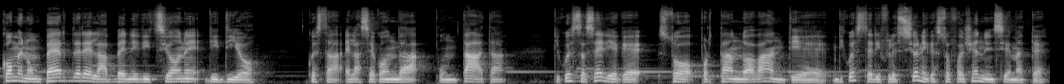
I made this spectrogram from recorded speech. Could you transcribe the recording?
Come non perdere la benedizione di Dio. Questa è la seconda puntata di questa serie che sto portando avanti e di queste riflessioni che sto facendo insieme a te.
